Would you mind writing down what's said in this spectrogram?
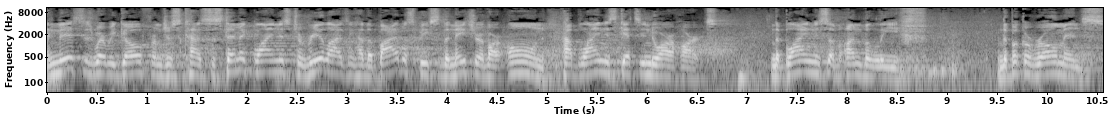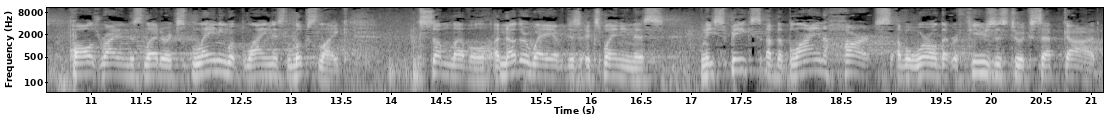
And this is where we go from just kind of systemic blindness to realizing how the Bible speaks of the nature of our own, how blindness gets into our heart, and the blindness of unbelief. In the book of Romans, Paul's writing this letter explaining what blindness looks like, some level, another way of just explaining this. And he speaks of the blind hearts of a world that refuses to accept God.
